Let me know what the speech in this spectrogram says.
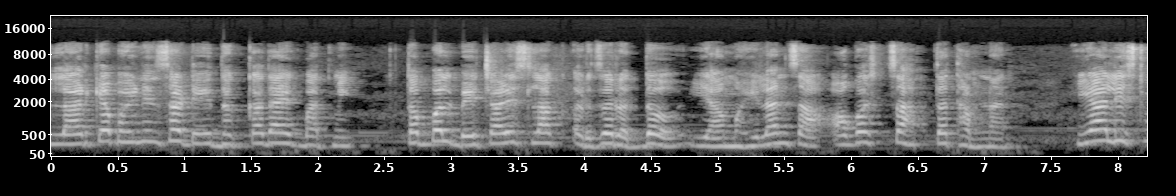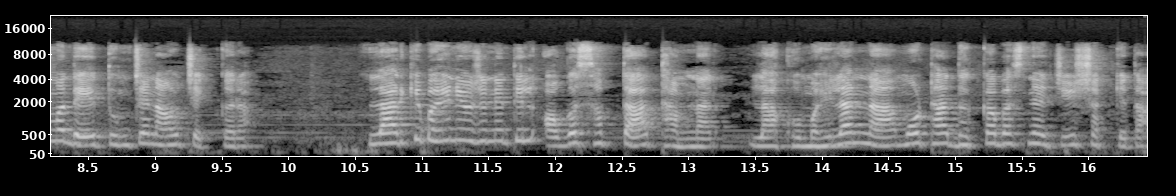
लाडक्या बहिणींसाठी धक्कादायक बातमी. तब्बल बेचाळीस लाख अर्ज रद्द या महिलांचा ऑगस्टचा हप्ता थांबणार. या लिस्टमध्ये तुमचे नाव चेक करा. लाडकी बहीण योजनेतील ऑगस्ट हप्ता थांबणार. लाखो महिलांना मोठा धक्का बसण्याची शक्यता.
